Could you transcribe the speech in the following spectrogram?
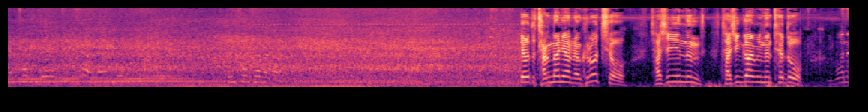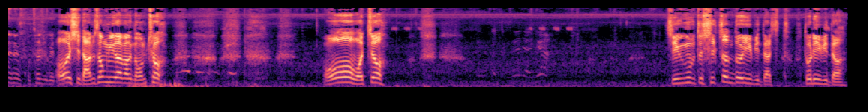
괜찮은데 튀지 않았는데 괜찮잖아요. 이것도 장난이 아니라 그렇죠. 자신 있는 자신감 있는 태도. 이번에는 고쳐주겠다. 어씨 남성미가 막 넘쳐. 오 멋져. 지금부터 실전 도입이다. 돌입이다.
